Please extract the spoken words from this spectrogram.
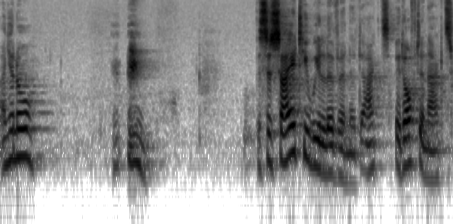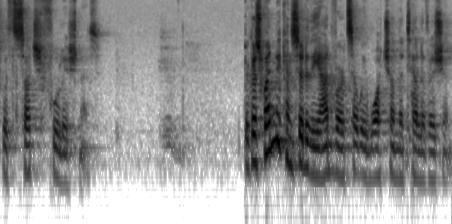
And you know, the society we live in, it, acts, it often acts with such foolishness. Because when we consider the adverts that we watch on the television,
